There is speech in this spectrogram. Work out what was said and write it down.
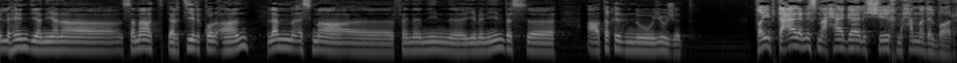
الهند يعني أنا سمعت ترتيل قران لم أسمع فنانين يمنيين بس أعتقد إنه يوجد. طيب تعال نسمع حاجة للشيخ محمد البار.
